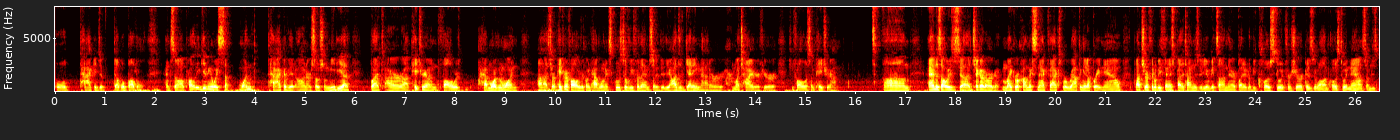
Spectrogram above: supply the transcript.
old package of Dubble Bubble. And so I'll probably be giving away some, one pack of it on our social media, but our uh, Patreon followers have more than one. Uh, so our Patreon followers are going to have one exclusively for them. So the, the odds of getting that are, are much higher if you're if you follow us on Patreon. Um, and as always, uh, check out our micro comic snack facts. We're wrapping it up right now. Not sure if it'll be finished by the time this video gets on there, but it'll be close to it for sure because, well, I'm close to it now. So I'm just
